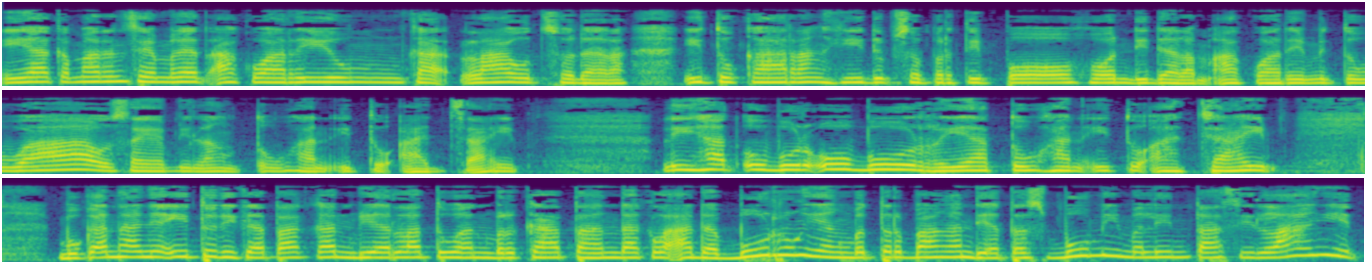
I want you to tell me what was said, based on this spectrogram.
Iya kemarin saya melihat akuarium laut saudara Itu karang hidup seperti pohon di dalam akuarium itu Wow saya bilang Tuhan itu ajaib Lihat ubur-ubur, ya Tuhan itu ajaib. Bukan hanya itu dikatakan, biarlah Tuhan berkata, hendaklah ada burung yang berterbangan di atas bumi melintasi langit.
